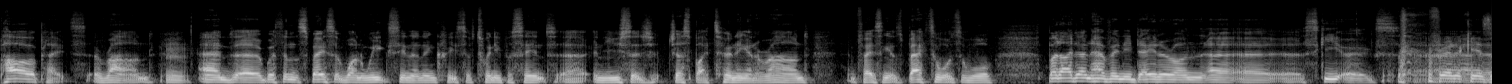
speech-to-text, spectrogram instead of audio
power plates around, mm. and uh, within the space of one week, seen an increase of 20% uh, in usage just by turning it around and facing its back towards the wall. But I don't have any data on ski ergs. Fredrik is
